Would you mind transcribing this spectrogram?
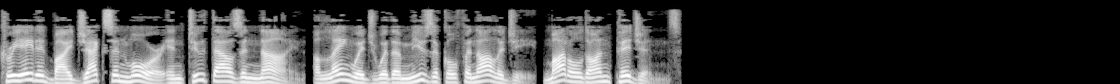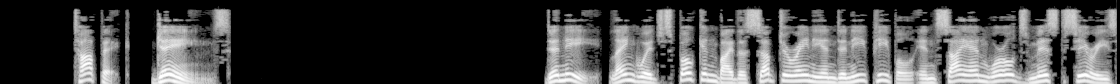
created by Jackson Moore in 2009, a language with a musical phonology, modeled on pidgins. Topic: Games. D'ni, language spoken by the subterranean D'ni people in Cyan World's Myst series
